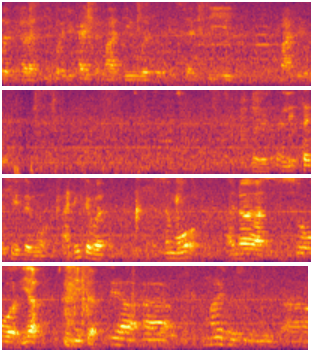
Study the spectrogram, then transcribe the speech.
with, you know, that people education might deal with or SJC might deal with? Well, Let's let's see if there are more. I think there were. Some more. I know I saw. Yeah, Lisa. Yeah, uh, my question is uh,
